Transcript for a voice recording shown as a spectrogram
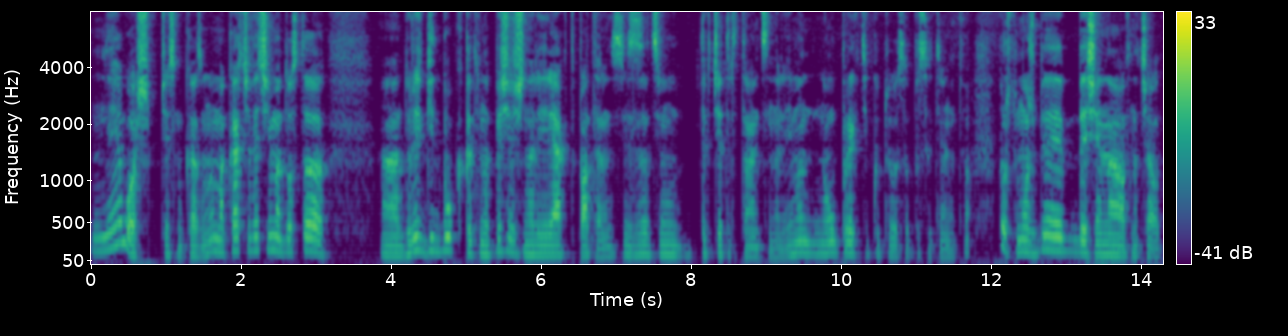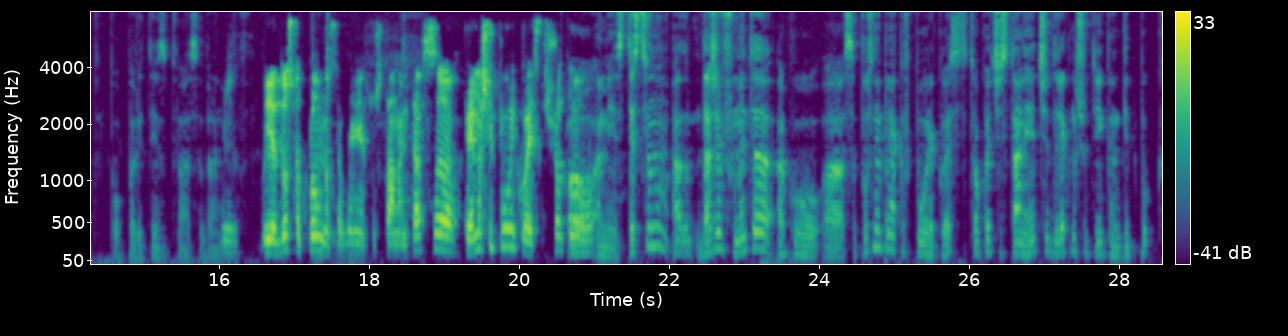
не е лош, честно казано, макар че вече има доста а, дори в Gitbook, като напишеш нали, React Patterns, излизат силно 3-4 страници. Нали. Има много проекти, които са посветени на това. Просто може би беше една в началото по първите и затова събрани някакъв. И е доста пълна сравнение с останалите. Аз приемаш ли по request? Защото... О, ами естествено. А, даже в момента, ако а, се пусне по някакъв pull request, това, което ще стане е, че директно ще отиде към Gitbook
